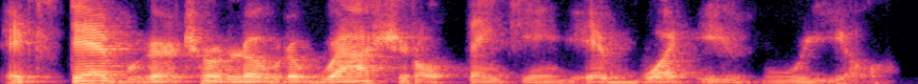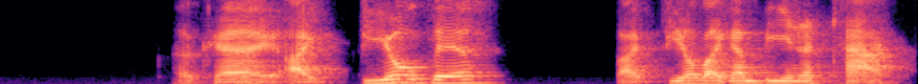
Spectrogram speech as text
Instead, we're going to turn it over to rational thinking and what is real. Okay. I feel this. I feel like I'm being attacked.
